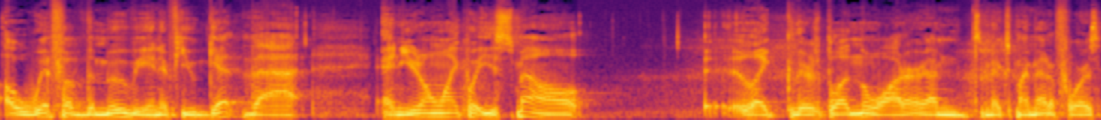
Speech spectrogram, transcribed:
a whiff of the movie, and if you get that and you don't like what you smell. Uh, like there's blood in the water. I'm to mix my metaphors.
